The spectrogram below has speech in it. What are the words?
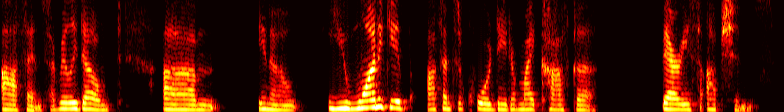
offense. I really don't. Um, you know, you want to give offensive coordinator Mike Kafka various options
